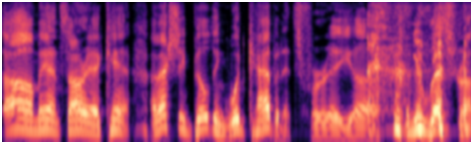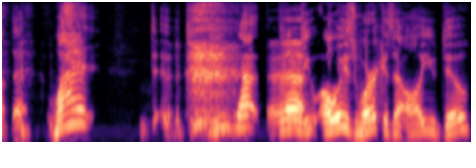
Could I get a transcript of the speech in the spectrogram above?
Oh man, sorry, I can't. I'm actually building wood cabinets for a uh, a new restaurant. That what? Do, do you not? Do you always work? Is that all you do?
